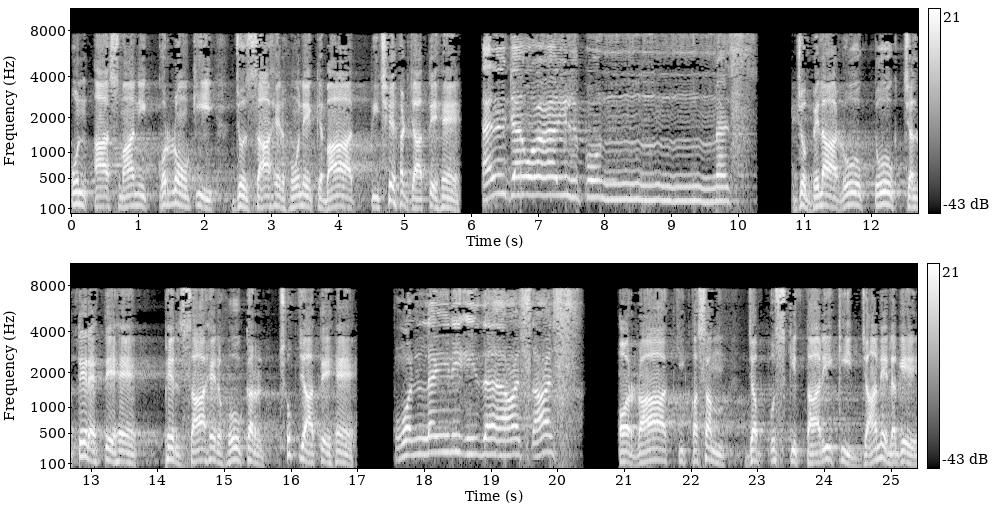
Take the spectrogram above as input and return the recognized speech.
ان آسمانی کروں کی جو ظاہر ہونے کے بعد پیچھے ہٹ جاتے ہیں۔ الجوار الكنس. جو بلا روک ٹوک چلتے رہتے ہیں پھر ظاہر ہو کر چھپ جاتے ہیں۔ واللیل اذا عسعس. اور رات کی قسم جب اس کی تاریکی جانے لگے۔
